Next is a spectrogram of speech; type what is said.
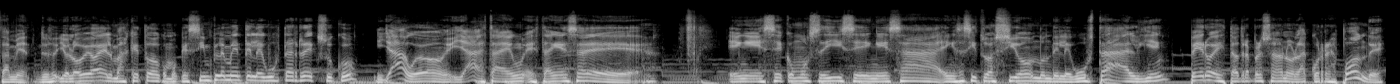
también, yo, yo, lo veo a él más que todo como que simplemente le gusta Rexuko y ya, weón, y ya, está en, está en ese, en ese, ¿cómo se dice? En esa, en esa situación donde le gusta a alguien, pero esta otra persona no la corresponde.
